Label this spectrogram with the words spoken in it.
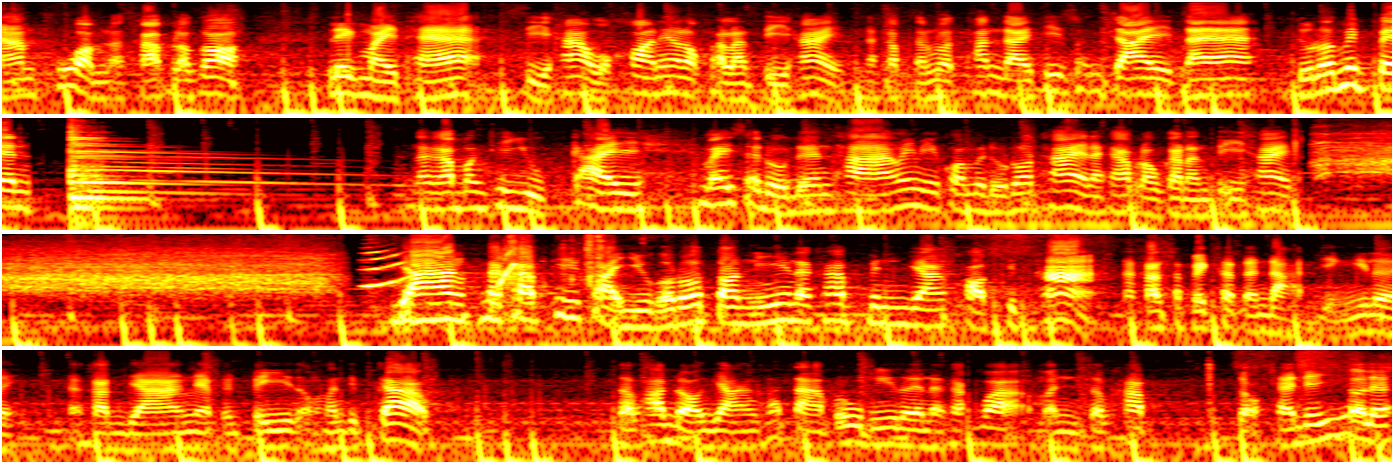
น้ำท่วมนะครับ แล้วก็ เลขไม่แท้ 4 5 หัวข้อนี้เราการันตีให้นะครับสำหรับท่านใดที่สนใจแต่ดูรถไม่เป็นนะครับบางทีอยู่ไกลไม่สะดวกเดินทางไม่มีคนไปดูรถให้นะครับ เราการันตีให้ยางนะครับที่ใส่อยู่กับรถตอนนี้นะครับเป็นยางขอบ 15 นะครับสเปคสแตนดาร์ดอย่างนี้เลยนะครับยางเนี่ยเป็นปี 2019 สภาพดอกยางก็ตามรูปนี้เลยนะครับ ว่ามันสภาพดอกใช้ได้เยอะเลย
